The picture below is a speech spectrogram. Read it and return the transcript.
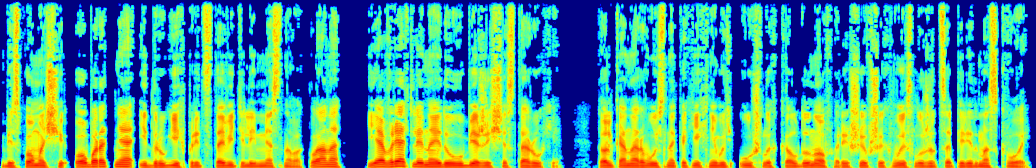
без помощи оборотня и других представителей местного клана я вряд ли найду убежище старухи, только нарвусь на каких-нибудь ушлых колдунов, решивших выслужиться перед Москвой.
